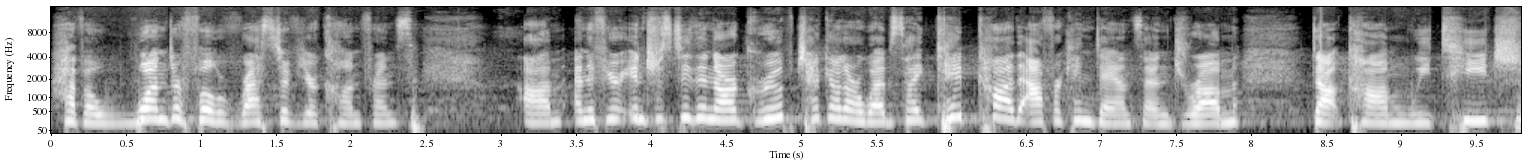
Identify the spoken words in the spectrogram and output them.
Have a wonderful rest of your conference. Um, and if you're interested in our group, check out our website, Cape Cod African Dance and Drum.com. We teach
